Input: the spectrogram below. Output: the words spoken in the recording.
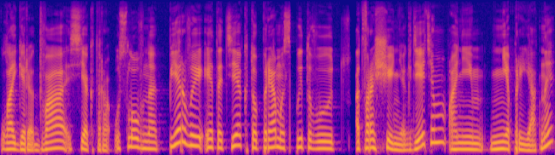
лагеря, два сектора. Условно, первые – это те, кто прям испытывают отвращение к детям, они им неприятны.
